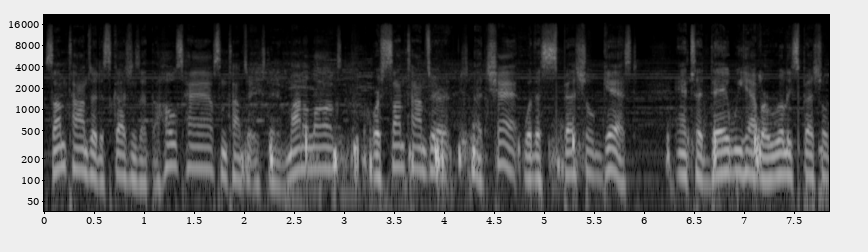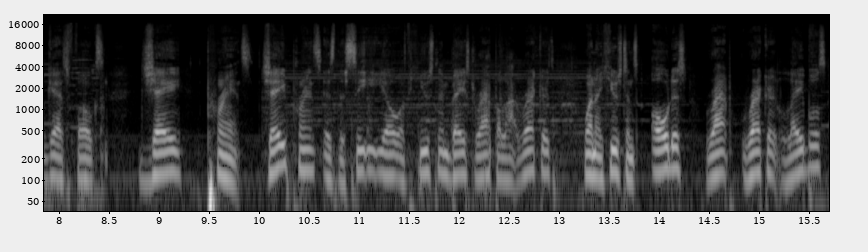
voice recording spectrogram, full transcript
Sometimes they're discussions that the hosts have, sometimes they're extended monologues, or sometimes they're a chat with a special guest. And today we have a really special guest, folks. J Prince. J. Prince is the CEO of Houston based Rap A Lot Records, one of Houston's oldest rap record labels.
